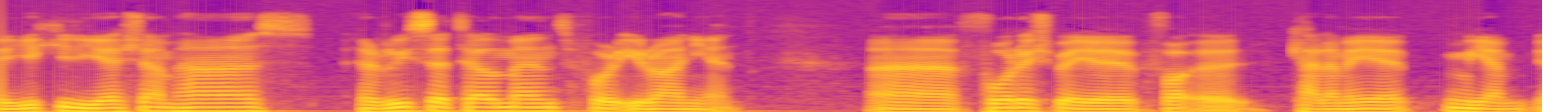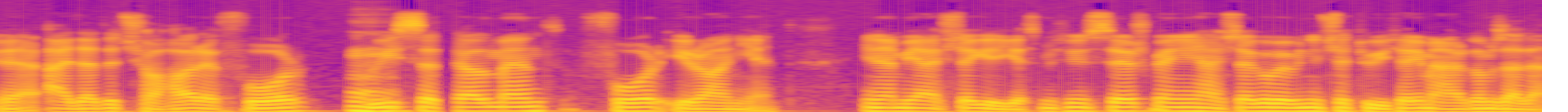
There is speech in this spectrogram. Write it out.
یکی دیگه هم هست resettlement for Iranian. اه، فورش به فا- کلمه میگم عدد چهار فور. resettlement for Iranian. این هم یه هشتگ دیگه است. می‌تونید سرچ کنید این هشتگ رو ببینید چه توییت های مردم زدن.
